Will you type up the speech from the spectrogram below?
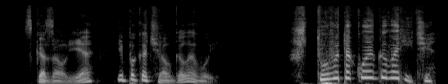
— сказал я и покачал головой. «Что вы такое говорите?»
